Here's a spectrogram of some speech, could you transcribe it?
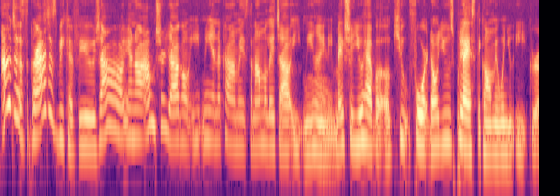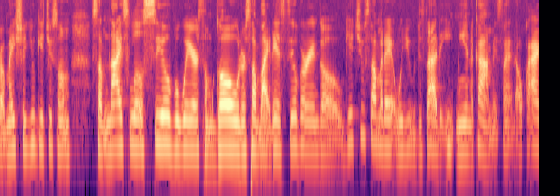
I just, girl, I just be confused. Y'all, you know, I'm sure y'all gonna eat me in the comments, and I'm gonna let y'all eat me, honey. Make sure you have a, a, cute fork. Don't use plastic on me when you eat, girl. Make sure you get you some some nice little silverware, some gold or something like that, silver and gold. Get you some of that when you decide to eat me in the comments, honey. Okay.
